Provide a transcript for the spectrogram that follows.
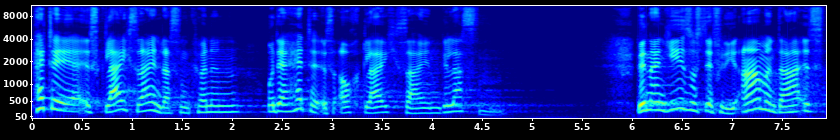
hätte er es gleich sein lassen können und er hätte es auch gleich sein gelassen. Denn ein Jesus, der für die Armen da ist,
